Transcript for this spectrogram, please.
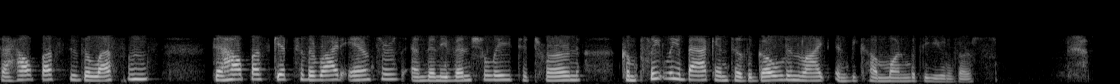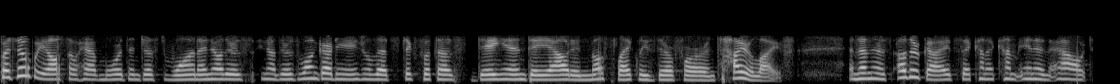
to help us through the lessons, to help us get to the right answers, and then eventually to turn completely back into the golden light and become one with the universe. But don't we also have more than just one? I know there's you know there's one guardian angel that sticks with us day in day out, and most likely is there for our entire life. And then there's other guides that kind of come in and out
